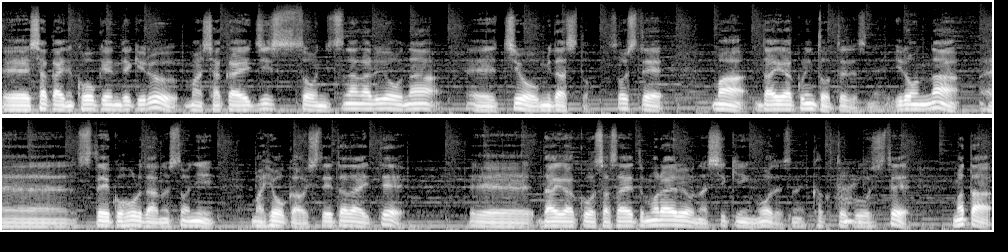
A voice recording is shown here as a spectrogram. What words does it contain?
えー社会に貢献できる、まあ、社会実装につながるような、えー知を生み出すと。そして、まあ、大学にとってですねいろんな、えーステークホルダーの人に、まあ、評価をしていただいて、えー大学を支えてもらえるような資金をですね獲得をして、また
